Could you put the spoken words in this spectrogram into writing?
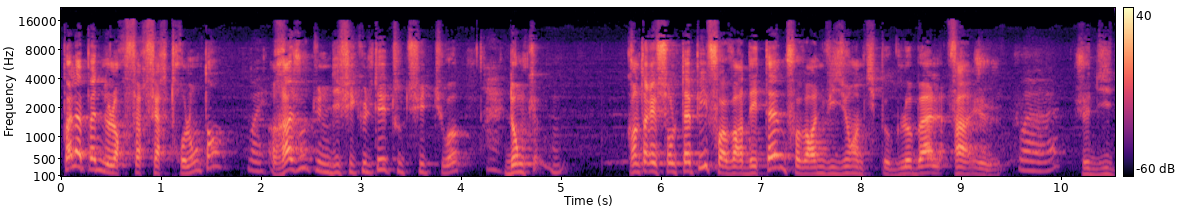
pas la peine de leur faire faire trop longtemps. Rajoute une difficulté tout de suite, tu vois. Donc quand tu arrives sur le tapis, il faut avoir des thèmes, il faut avoir une vision un petit peu globale. Enfin, je, je dis,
